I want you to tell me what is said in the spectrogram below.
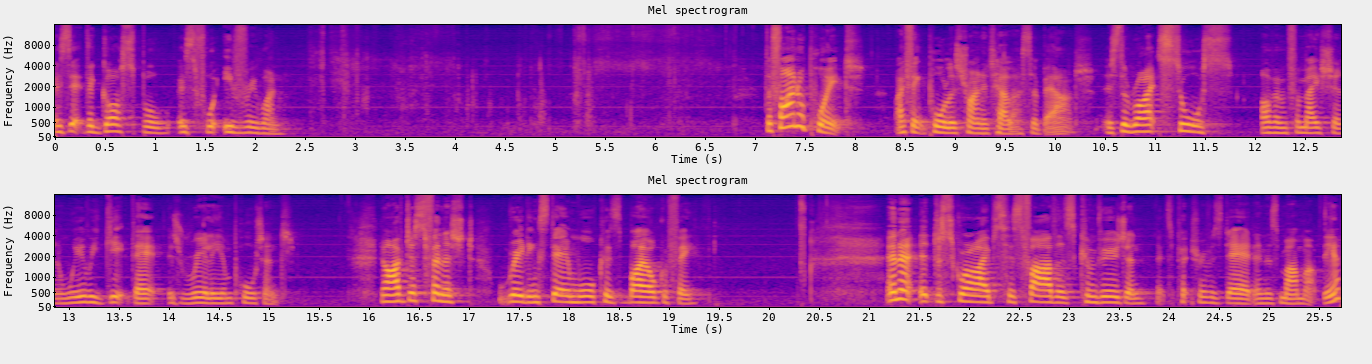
is that the gospel is for everyone. The final point I think Paul is trying to tell us about is the right source of information, and where we get that is really important. Now, I've just finished reading Stan Walker's biography. In it, it describes his father's conversion. That's a picture of his dad and his mum up there.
